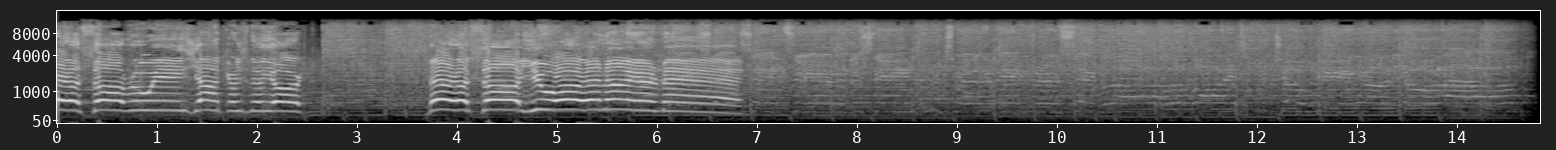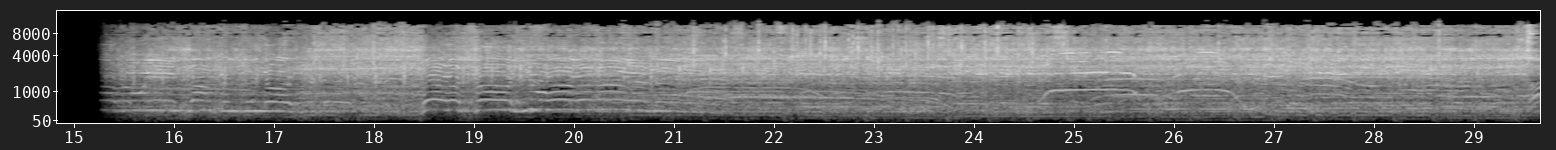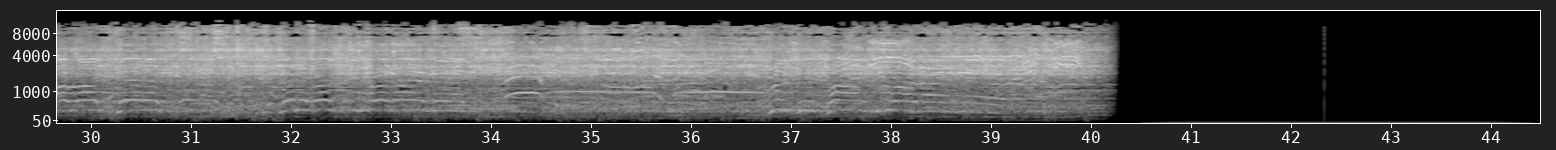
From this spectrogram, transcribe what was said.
Marisol Ruiz, Yonkers, New York. Marisol, you are an Ironman.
